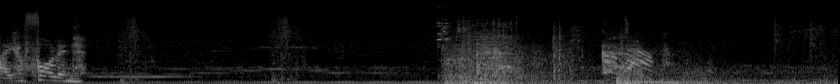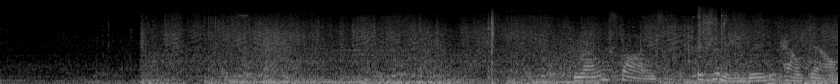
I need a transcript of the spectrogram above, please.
I have fallen. Five. Beginning ring countdown.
